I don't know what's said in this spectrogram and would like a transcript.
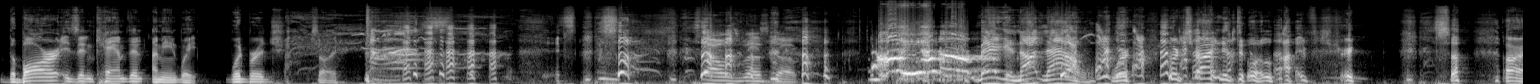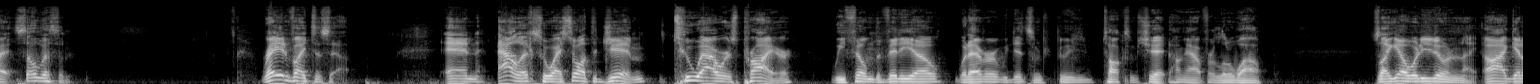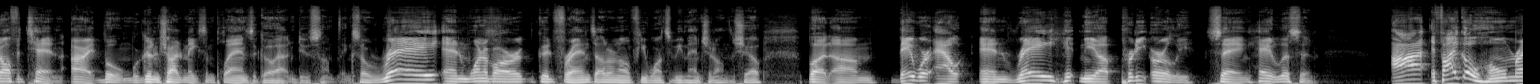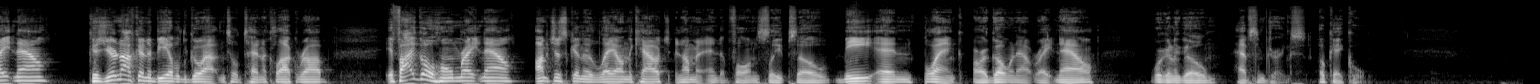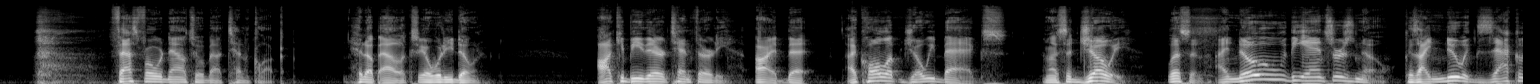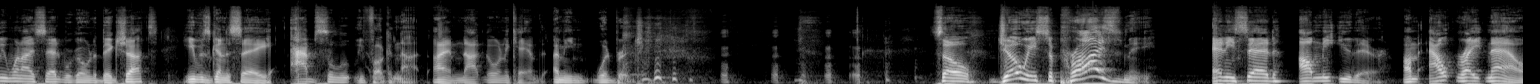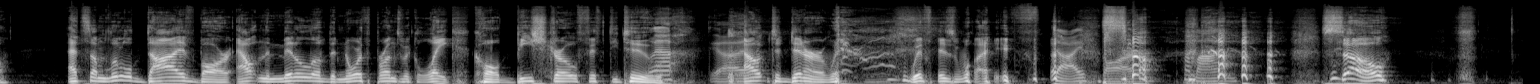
the bar is in Camden. I mean, wait, Woodbridge. Sorry. that was messed up. Oh, yeah. Megan, not now. We're we're trying to do a live stream. So, all right. So listen. Ray invites us out, and Alex, who I saw at the gym two hours prior, we filmed the video. Whatever. We did some. We talked some shit. Hung out for a little while. It's like, yo, what are you doing tonight? Oh, I get off at 10. All right, boom. We're going to try to make some plans to go out and do something. So, Ray and one of our good friends, I don't know if he wants to be mentioned on the show, but um, they were out, and Ray hit me up pretty early saying, hey, listen, I if I go home right now, because you're not going to be able to go out until 10 o'clock, Rob. If I go home right now, I'm just going to lay on the couch and I'm going to end up falling asleep. So, me and Blank are going out right now. We're going to go have some drinks. Okay, cool. Fast forward now to about 10 o'clock. Hit up Alex. Yo, what are you doing? I could be there at 1030. All right, bet. I call up Joey Bags and I said, Joey, listen, I know the answer is no because I knew exactly when I said we're going to big shots, he was going to say, absolutely fucking not. I am not going to Camden. I mean, Woodbridge. so Joey surprised me and he said, I'll meet you there. I'm out right now at some little dive bar out in the middle of the North Brunswick Lake called Bistro 52. Ugh, God. Out to dinner with, with his wife. Dive bar. Come on. So,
